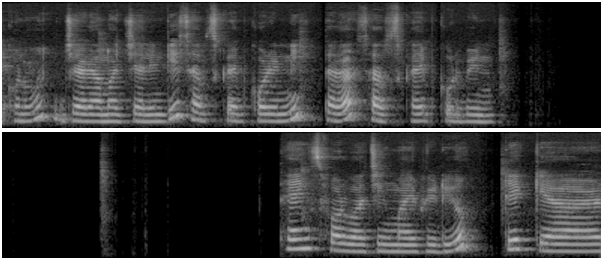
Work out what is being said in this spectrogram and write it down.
এখনও যারা আমার চ্যানেলটি সাবস্ক্রাইব করেননি, তারা সাবস্ক্রাইব করবেন। Thanks for watching my video take care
